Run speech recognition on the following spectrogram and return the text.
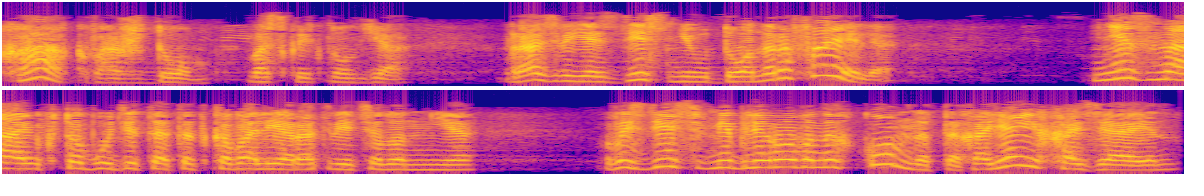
"Как ваш дом?" воскликнул я. "Разве я здесь не у дона Рафаэля?" "Не знаю, кто будет этот кавалер", ответил он мне. "Вы здесь в меблированных комнатах, а я их хозяин.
